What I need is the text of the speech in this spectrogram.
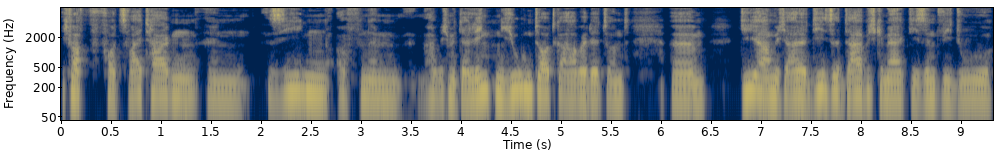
ich war vor zwei Tagen in Siegen auf einem, habe ich mit der linken Jugend dort gearbeitet und ähm, die haben mich alle, diese, da habe ich gemerkt, die sind wie du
